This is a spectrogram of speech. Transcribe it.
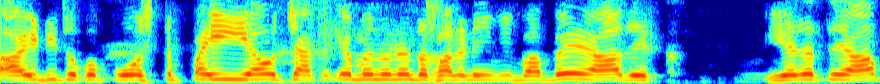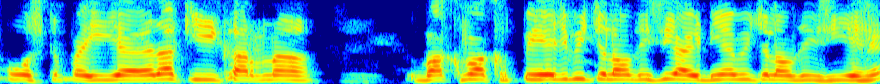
ਆਈਡੀ ਤੋਂ ਕੋਈ ਪੋਸਟ ਪਈ ਆ, ਉਹ ਚੱਕ ਕੇ ਮੈਨੂੰ ਇਹਨੇ ਦਿਖਾ ਲੈਣੀ ਵੀ ਬਾਬੇ ਆਹ ਦੇਖ, ਵੀ ਇਹਦੇ ਤੇ ਆਹ ਪੋਸਟ ਪਈ ਆ, ਇਹਦਾ ਕੀ ਕਰਨਾ? ਵੱਖ-ਵੱਖ ਪੇਜ ਵੀ ਚਲਾਉਂਦੀ ਸੀ ਆਈਡੀਆਂ ਵੀ ਚਲਾਉਂਦੀ ਸੀ ਇਹ।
